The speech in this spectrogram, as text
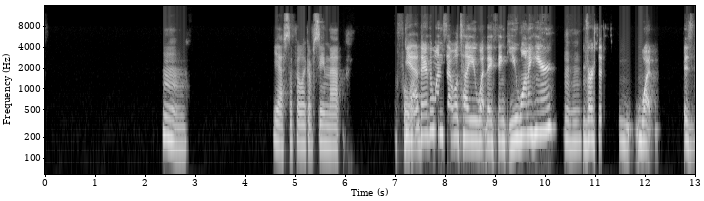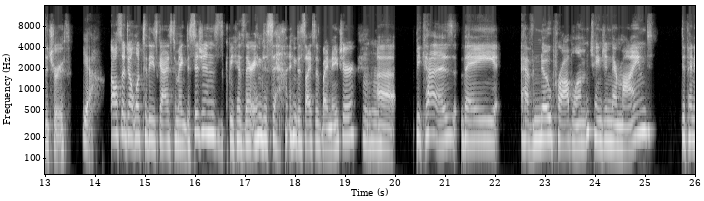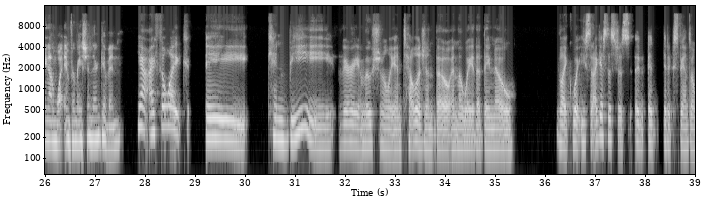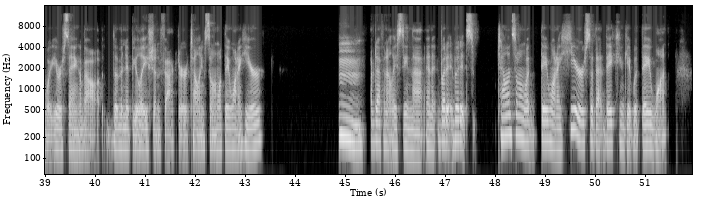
Hmm. Yes, I feel like I've seen that before. Yeah, they're the ones that will tell you what they think you want to hear mm-hmm. versus what is the truth. Yeah. Also, don't look to these guys to make decisions because they're indecisive by nature. Mm-hmm. Uh, because they have no problem changing their mind depending on what information they're given. Yeah, I feel like they can be very emotionally intelligent though in the way that they know like what you said i guess this just it, it, it expands on what you were saying about the manipulation factor telling someone what they want to hear mm. i've definitely seen that and it but it, but it's telling someone what they want to hear so that they can get what they want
